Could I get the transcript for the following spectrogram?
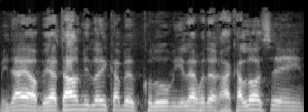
מדי הרבה, התלמיד לא יקבל כלום, ילך בדרך הקלוסין,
